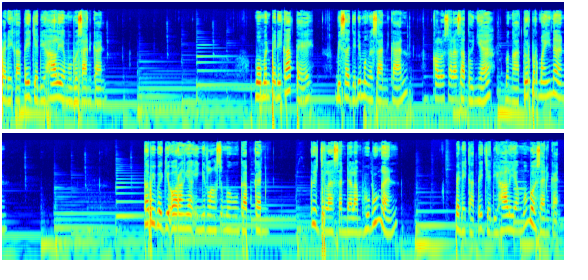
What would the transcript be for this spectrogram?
PDKT jadi hal yang membosankan. Momen PDKT bisa jadi mengesankan kalau salah satunya mengatur permainan. Tapi bagi orang yang ingin langsung mengungkapkan kejelasan dalam hubungan, PDKT jadi hal yang membosankan.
